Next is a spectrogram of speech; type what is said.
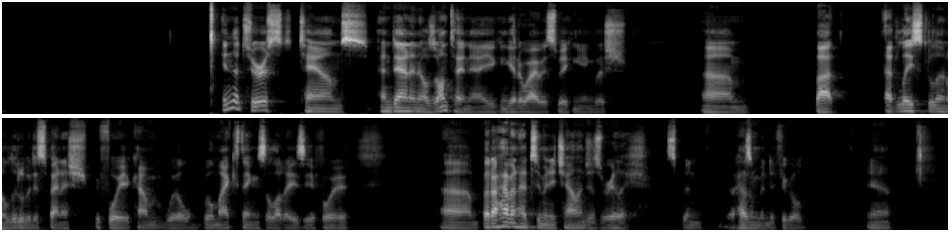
in the tourist towns and down in El Zonte now, you can get away with speaking English. Um, but at least learn a little bit of Spanish before you come will will make things a lot easier for you. Um, but I haven't had too many challenges really. It's been it hasn't been difficult. Yeah.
